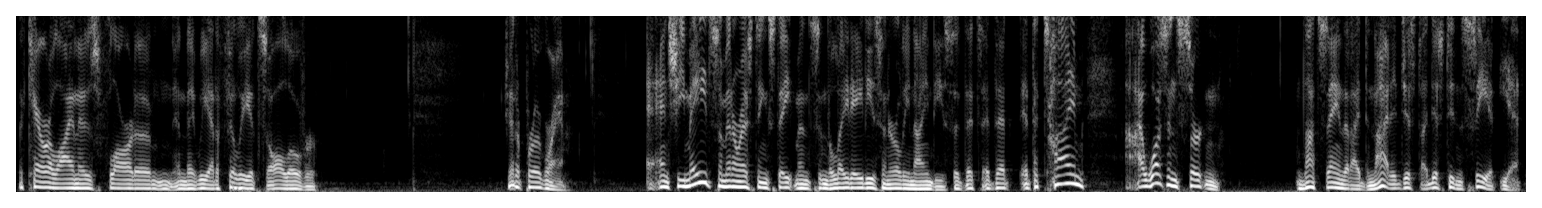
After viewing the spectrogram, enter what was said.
the Carolinas, Florida, and they, we had affiliates all over. She had a program. And she made some interesting statements in the late 80s and early 90s that, that, that at the time I wasn't certain. I'm not saying that I denied it, just I just didn't see it yet.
